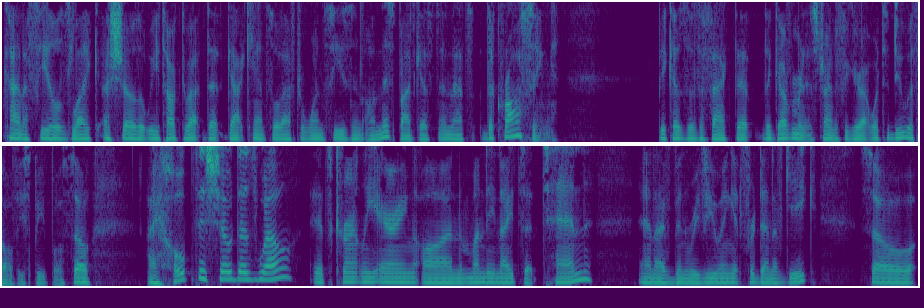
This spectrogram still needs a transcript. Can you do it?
kind of feels like a show that we talked about that got canceled after one season on this podcast, and that's The Crossing, because of the fact that the government is trying to figure out what to do with all these people. So I hope this show does well. It's currently airing on Monday nights at 10, and I've been reviewing it for Den of Geek. So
